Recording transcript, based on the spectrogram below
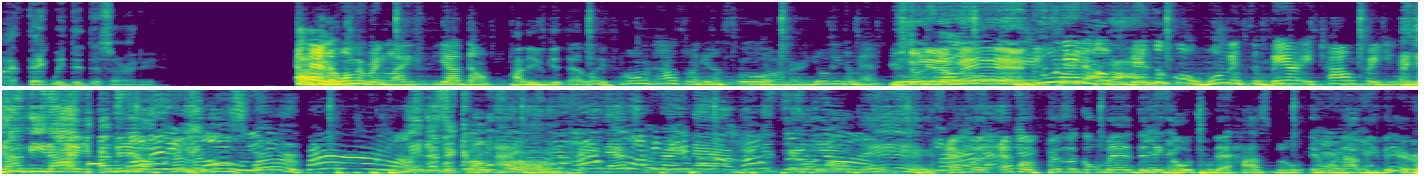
I think we did this already. And a woman bring life. Y'all don't. How do you get that life? Go in the hospital and get a sperm donor. You don't need a man. You still need a man. You need a physical woman to bear a child for you. And y'all need I, I need No, a physical don't. You need sperm. sperm. Where does it come from? That's for right now. Give it to man, if a, if a physical man didn't go to that hospital, it would not be there.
